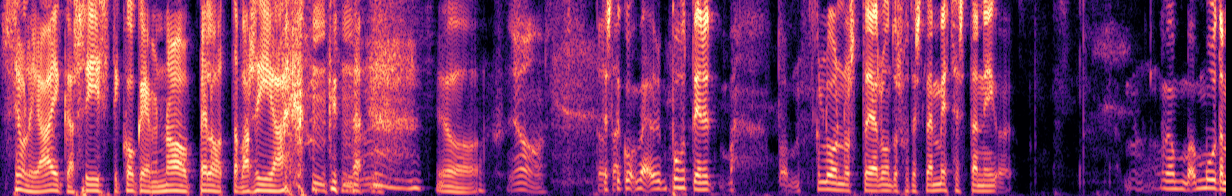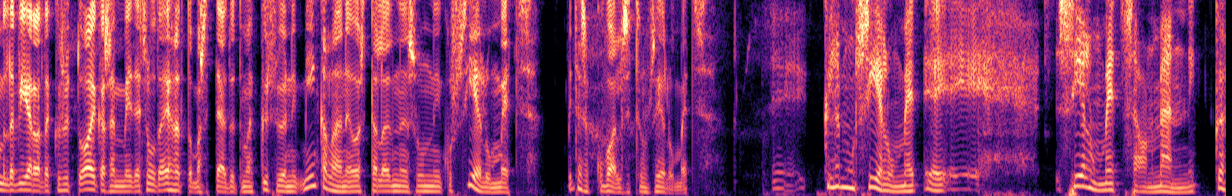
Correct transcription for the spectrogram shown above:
se oli aika siisti kokemus, no pelottava siihen aikaan kyllä. Joo. Joo. Tota... Tästä kun me puhuttiin nyt luonnosta ja luontosuhteista ja metsästä, niin muutamilta vierailta kysytty aikaisemmin, että sinulta ehdottomasti täytyy tämä kysyä, niin minkälainen olisi tällainen sun niin kuin sielun metsä? Mitä sä kuvailisit sun sielun metsää? Kyllä mun sielun, met, sielun metsä on männikkö.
